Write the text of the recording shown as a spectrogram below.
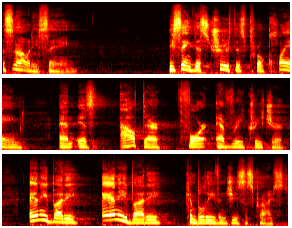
That's not what he's saying. He's saying this truth is proclaimed and is out there for every creature. Anybody, anybody can believe in Jesus Christ.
